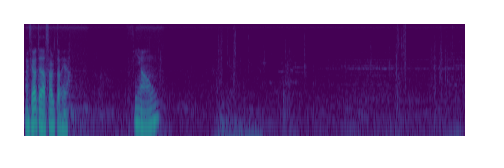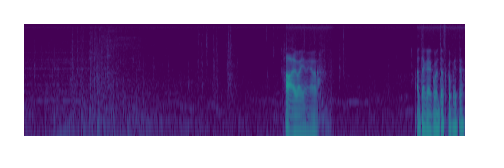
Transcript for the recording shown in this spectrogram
Encima te da salto, mira. Fiau. Ay, vaya mierda. Ataca cuenta escopeta.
